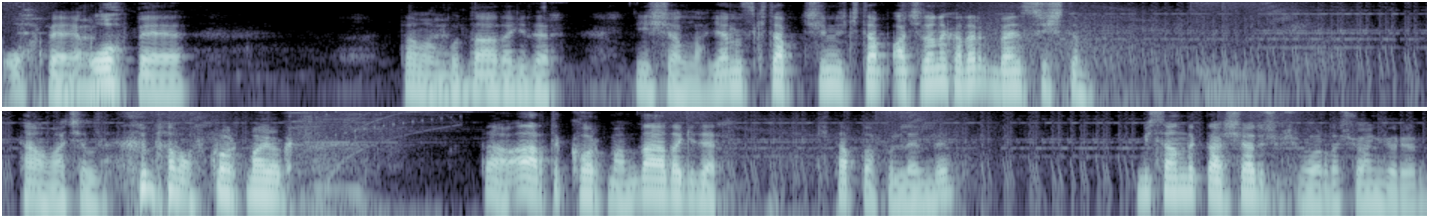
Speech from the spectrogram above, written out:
oh be, oh be. Tamam bu daha da gider. İnşallah. Yalnız kitap şimdi kitap açılana kadar ben sıçtım. Tamam açıldı. tamam korkma yok. Tamam artık korkmam. Daha da gider. Kitap da fullendi. Bir sandık da aşağı düşmüş bu arada şu an görüyorum.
